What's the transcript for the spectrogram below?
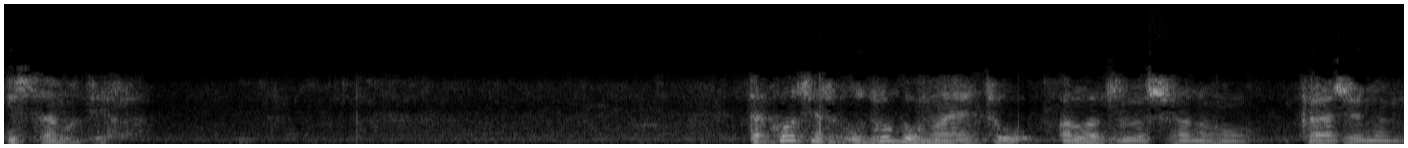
i samo dijela. Također u drugom ajetu Allah Đelešanohu kaže nam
